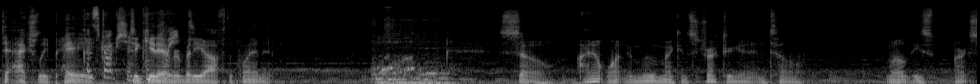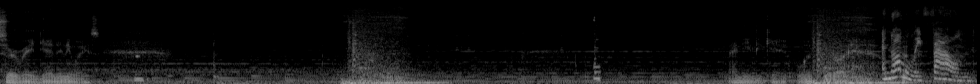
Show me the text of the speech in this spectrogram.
to actually pay to get complete. everybody off the planet. So, I don't want to move my constructor yet until... Well, these aren't surveyed yet anyways. I need to get... What do I have? Anomaly found.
